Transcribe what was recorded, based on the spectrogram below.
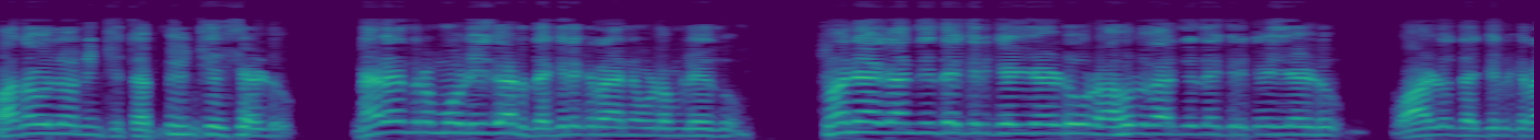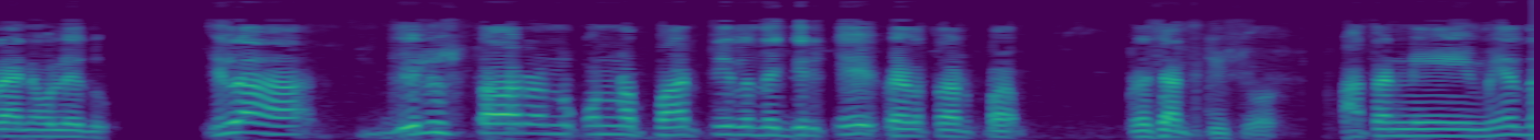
పదవిలో నుంచి తప్పించేశాడు. నరేంద్ర మోడీ గారు దగ్గరికి రానివ్వడం లేదు. సోనియా గాంధీ దగ్గరికి వెళ్ళాడు రాహుల్ గాంధీ దగ్గరికి వెళ్ళాడు వాళ్ళు దగ్గరికి రానివ్వలేదు. ఇలా గెలుస్తారనుకున్న పార్టీల దగ్గరికే వెళతారు ప్రశాంత్ కిషోర్. అతన్ని మీద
